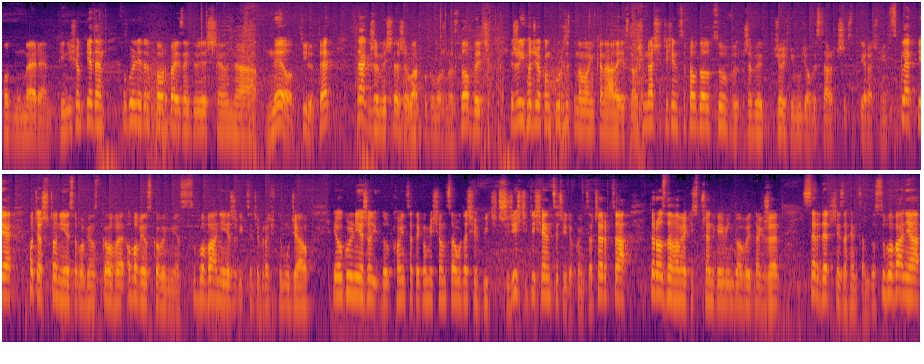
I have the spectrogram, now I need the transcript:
pod numerem 51. Ogólnie ten Fortbyte znajduje się na Neo Tilted, także myślę, że łatwo go można zdobyć. Jeżeli chodzi o konkursy, to na moim kanale jest na 18 tysięcy fałdolców. Żeby wziąć w nim udział wystarczy wspierać mnie w sklepie, chociaż to nie jest obowiązkowe. Obowiązkowym jest subowanie, jeżeli chcecie brać w tym udział. I ogólnie, jeżeli do końca tego miesiąca uda się wbić 30 tysięcy, czyli do końca czerwca, to rozdam wam jakiś sprzęt gamingowy, także serdecznie zachęcam do subowania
